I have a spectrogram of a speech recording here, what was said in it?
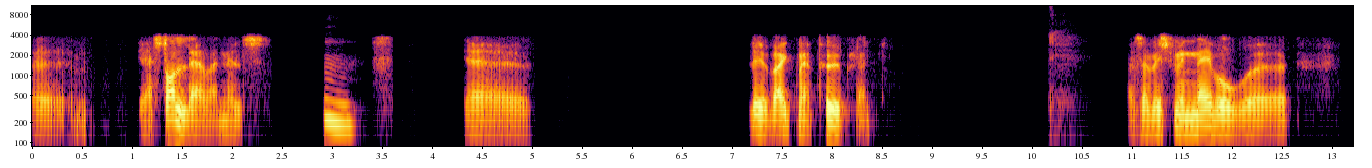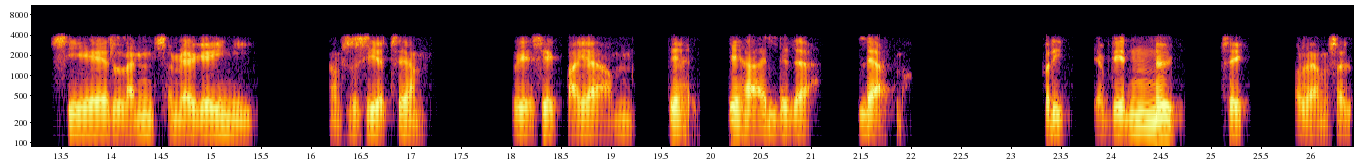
Øh, jeg er stolt af at være Niels. Mm. Jeg løber ikke med pøblen. Altså, hvis min nabo øh, siger et eller andet, som jeg ikke er enig i, så siger jeg til ham, vil jeg sige bare ja om det, det har alt det der lært mig. Fordi jeg bliver nødt til at være mig selv.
